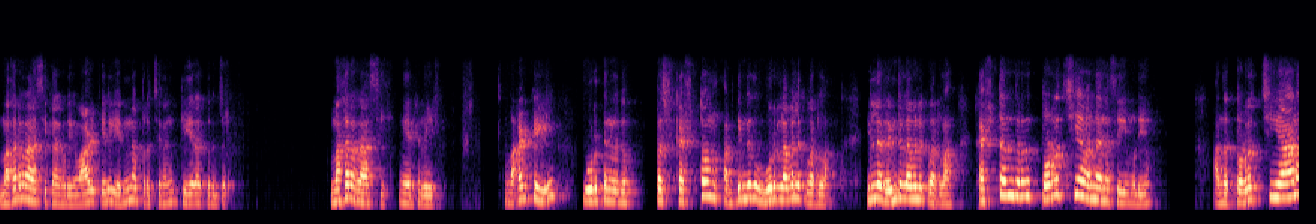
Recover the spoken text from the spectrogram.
மகர ராசிக்காரங்களுடைய வாழ்க்கையில என்ன பிரச்சனைன்னு கிளியரா தெரிஞ்சிடும் மகர ராசி நேர்களே வாழ்க்கையில் ஒருத்தங்களுக்கு கஷ்டம் அப்படிங்கிறது ஒரு லெவலுக்கு வரலாம். இல்ல ரெண்டு லெவலுக்கு வரலாம். கஷ்டங்கிறது தொடர்ச்சியா வந்து என்ன செய்ய முடியும்? அந்த தொடர்ச்சியான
